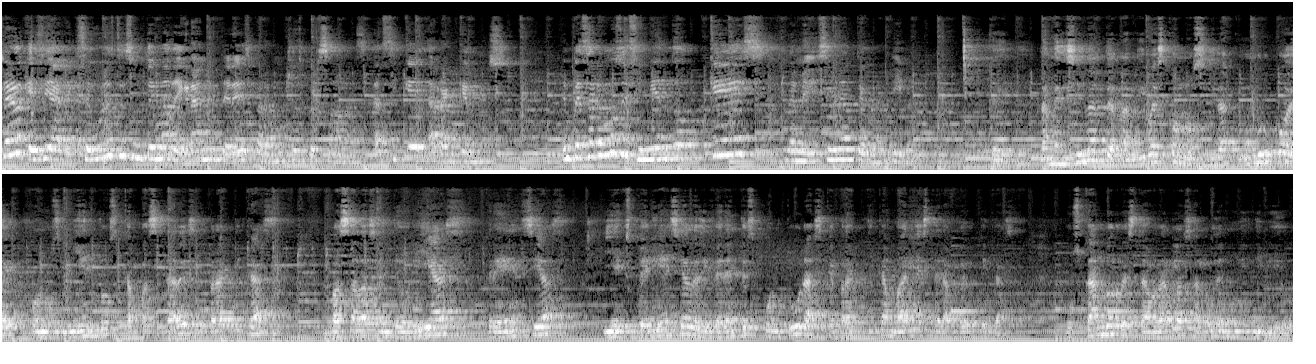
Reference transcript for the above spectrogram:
Claro que sí, Alex. Seguro este es un tema de gran interés para muchas personas. Así que arranquemos. Empezaremos definiendo qué es la medicina alternativa. Okay. La medicina alternativa es conocida como un grupo de conocimientos, capacidades y prácticas basadas en teorías, creencias y experiencias de diferentes culturas que practican varias terapéuticas buscando restaurar la salud en un individuo.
